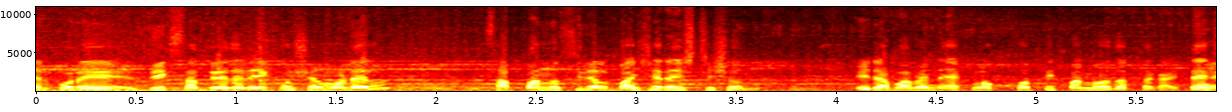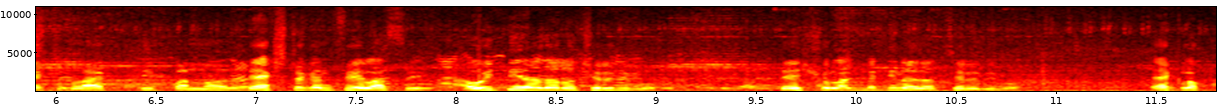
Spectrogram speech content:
এরপরে জিক্সার দুই হাজার একুশের মডেল ছাপ্পান্ন সিরিয়াল বাইশের রেজিস্ট্রেশন এটা পাবেন এক লক্ষ তিপ্পান্ন হাজার টাকায়। এক লাখ তিপ্পান্ন হাজার। ট্যাক্স টোকেন ফেল আছে। ওই তিন হাজারও ছেড়ে দিব। তেইশশো লাগবে তিন হাজার ছেড়ে দিব। এক লক্ষ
